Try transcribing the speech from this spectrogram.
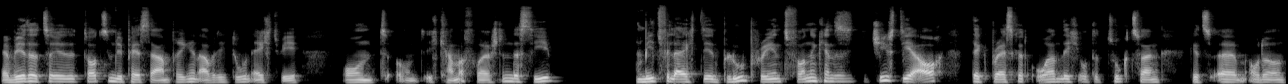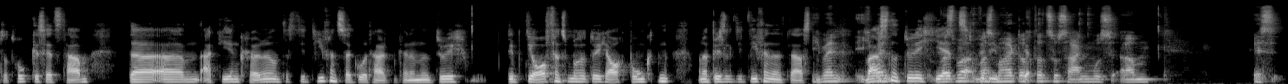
Er wird trotzdem die Pässe anbringen, aber die tun echt weh. Und, und ich kann mir vorstellen, dass sie mit vielleicht den Blueprint von den Kansas City Chiefs, die ja auch Dak Prescott ordentlich unter Zugzwang ähm, oder unter Druck gesetzt haben, da ähm, agieren können und dass die Defense da gut halten können. Und natürlich, die, die, Offense muss natürlich auch punkten und ein bisschen die Defense entlasten. Ich meine, was mein, natürlich jetzt. Was man, was man halt auch ja. dazu sagen muss, ähm, es,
